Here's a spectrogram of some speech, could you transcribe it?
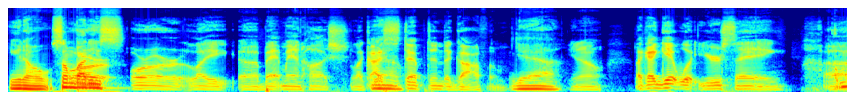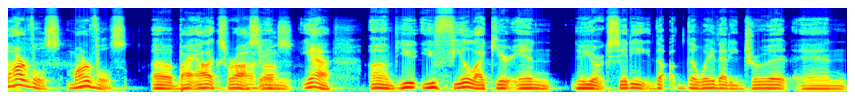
you know, somebody's. or, or like uh, Batman Hush. Like I stepped into Gotham. yeah. You know, like I get what you're saying. Uh, Marvels, Marvels, uh, by Alex Ross, Alex and Ross. yeah, um, you you feel like you're in New York City. The the way that he drew it and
